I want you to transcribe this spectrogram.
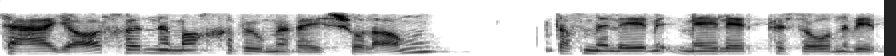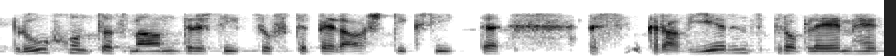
zehn Jahren können machen, weil man weiß schon lange, dass man mehr Lehrpersonen wird brauchen und dass man andererseits auf der Belastungsseite ein gravierendes Problem hat.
